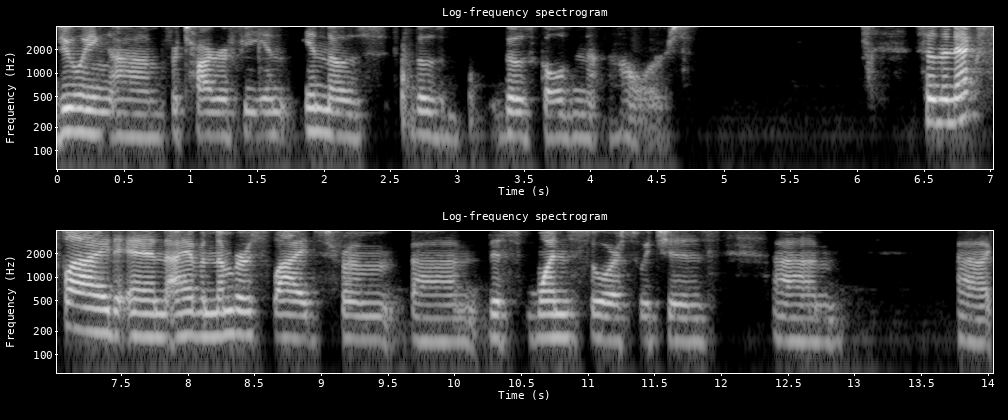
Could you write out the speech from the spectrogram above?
doing um, photography in in those those those golden hours. So the next slide, and I have a number of slides from um, this one source, which is um, uh,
